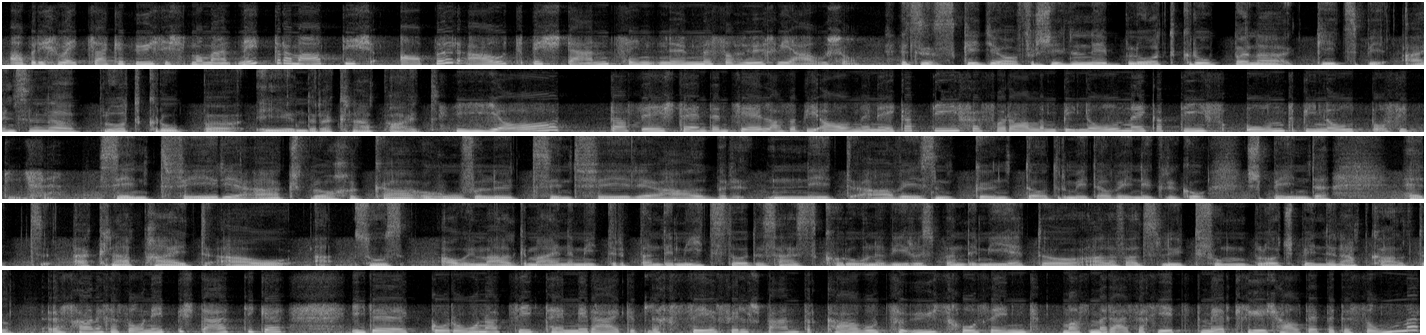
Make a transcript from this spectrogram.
Aber ich würde sagen, bei uns ist es im Moment nicht dramatisch, aber auch die Bestände sind nicht mehr so hoch wie auch schon. Jetzt, es gibt ja verschiedene Blutgruppen. Gibt es bei einzelnen Blutgruppen eher eine Knappheit? Ja, das ist tendenziell also bei allen Negativen, vor allem bei Null Negativ und bei Null Positiven. Sind Ferien angesprochen? Ein Haufen Leute sind ferienhalber nicht anwesend, gehen damit auch weniger spenden. Hat eine Knappheit auch sonst auch im Allgemeinen mit der Pandemie zu tun. Das heißt, die Coronavirus-Pandemie hat da allenfalls Leute vom Blutspenden abgehalten. Das kann ich so nicht bestätigen. In der Corona-Zeit haben wir eigentlich sehr viele Spender gehabt, die zu uns gekommen sind. Was wir einfach jetzt merken, ist halt eben der Sommer.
